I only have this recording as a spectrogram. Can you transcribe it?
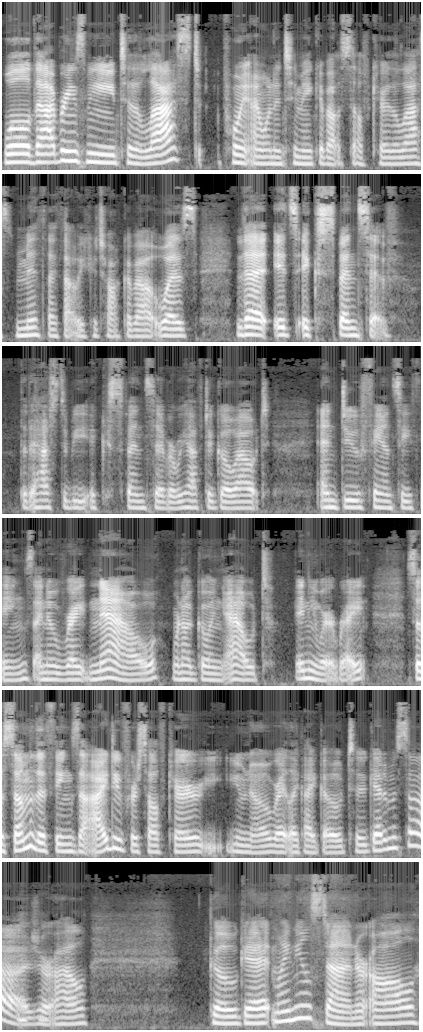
Well, that brings me to the last point I wanted to make about self care. The last myth I thought we could talk about was that it's expensive, that it has to be expensive, or we have to go out and do fancy things. I know right now we're not going out anywhere, right? So some of the things that I do for self care, you know, right? Like I go to get a massage, or mm-hmm. I'll go get my nails done, or I'll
